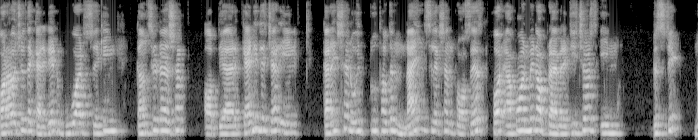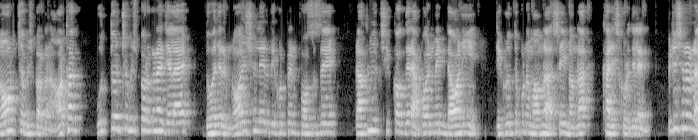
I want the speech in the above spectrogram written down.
করা হয়েছে the candidate who are seeking consideration of their candidature in connection with 2009 selection process for appointment of primary teachers in district north চব্বিশ পরগনা অর্থাৎ উত্তর চব্বিশ পরগনা জেলায় দু হাজার নয় সালের রিক্রুটমেন্ট প্রসেসে প্রাথমিক শিক্ষকদের অ্যাপয়েন্টমেন্ট দেওয়া নিয়ে যে গুরুত্বপূর্ণ মামলা, সেই মামলা খারিজ করে দিলেন। পিটিশনাররা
